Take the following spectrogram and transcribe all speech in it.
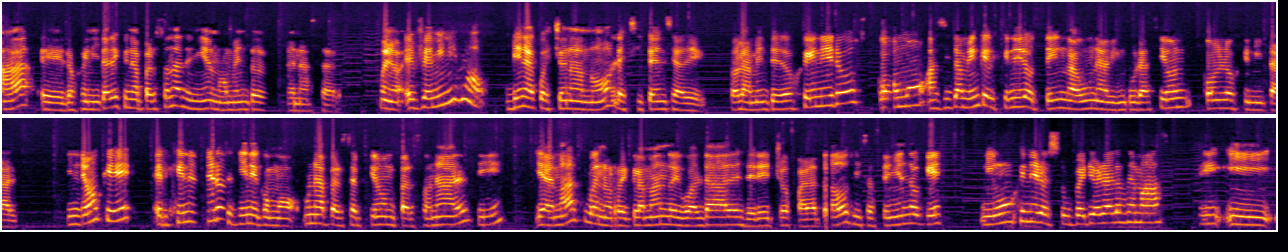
a eh, los genitales que una persona tenía en el momento de nacer. Bueno, el feminismo viene a cuestionar, ¿no? La existencia de solamente dos géneros, como así también que el género tenga una vinculación con lo genital, sino que el género se tiene como una percepción personal, ¿sí? Y además, bueno, reclamando igualdades, derechos para todos y sosteniendo que ningún género es superior a los demás, ¿sí? Y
